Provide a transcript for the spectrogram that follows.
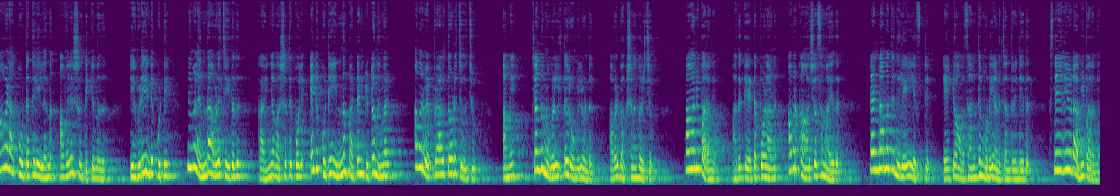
അവൾ ആ കൂട്ടത്തിലില്ലെന്ന് അവനെ ശ്രദ്ധിക്കുന്നത്. എവിടെ എന്റെ കുട്ടി? നിങ്ങൾ എന്താ അവളെ ചെയ്തത്? കഴിഞ്ഞ വർഷത്തെ പോലെ എന്റെ കുട്ടിയെ ഇന്നും പട്ടിണി കിട്ടും നിങ്ങൾ? അവർ വെപ്രാളത്തോടെ ചോദിച്ചു. അമ്മേ ചന്തു മുകളിലത്തെ റൂമിലുണ്ട്. അവൾ ഭക്ഷണം കഴിച്ചു. പാനു പറഞ്ഞു അത് കേട്ടപ്പോഴാണ് അവർക്ക് ആശ്വാസമായത്. രണ്ടാമത്തെ നിലയിൽ ലെഫ്റ്റ് ഏറ്റവും അവസാനത്തെ മുറിയാണ് ചന്തുവിന്റേത് സ്നേഹയോട് അഭി പറഞ്ഞു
